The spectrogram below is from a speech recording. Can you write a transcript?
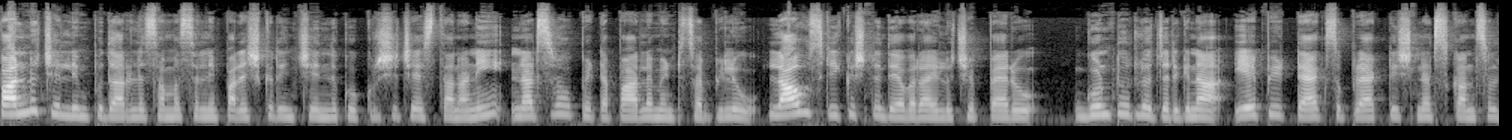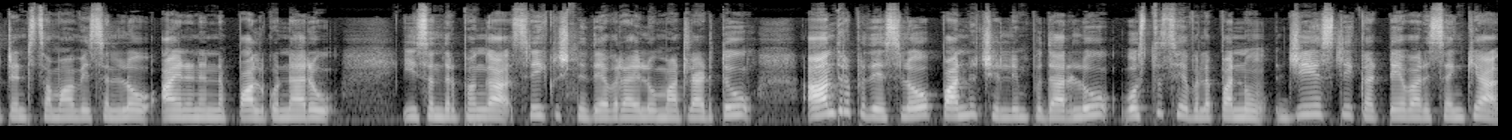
పన్ను చెల్లింపుదారుల సమస్యల్ని పరిష్కరించేందుకు కృషి చేస్తానని నర్సరావుపేట పార్లమెంటు సభ్యులు లావు శ్రీకృష్ణదేవరాయలు చెప్పారు. గుంటూరులో జరిగిన ఏపీ ట్యాక్స్ ప్రాక్టీషనర్స్ కన్సల్టెంట్ సమావేశంలో ఆయన నిన్న పాల్గొన్నారు. ఈ సందర్భంగా శ్రీకృష్ణదేవరాయలు మాట్లాడుతూ ఆంధ్రప్రదేశ్లో పన్ను చెల్లింపుదారులు వస్తుసేవల పన్ను జీఎస్టీ కట్టేవారి సంఖ్య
